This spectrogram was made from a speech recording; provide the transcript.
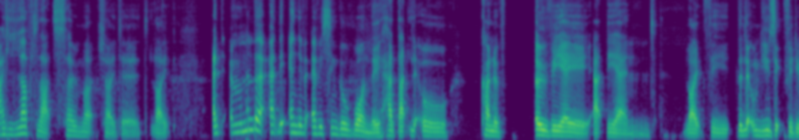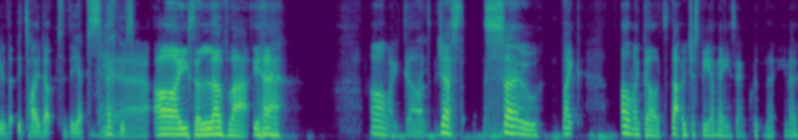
I loved that so much. I did like, and, and remember at the end of every single one, they had that little kind of OVA at the end, like the the little music video that they tied up to the episode. Yeah. Oh, I used to love that. Yeah. Oh my god. Just so like oh my god, that would just be amazing, wouldn't it? You know,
